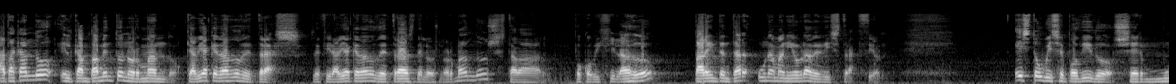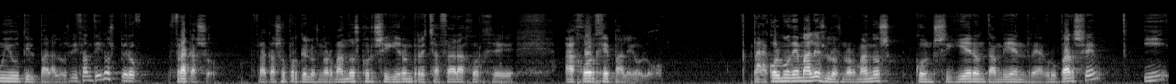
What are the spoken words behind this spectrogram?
atacando el campamento normando, que había quedado detrás. Es decir, había quedado detrás de los normandos, estaba poco vigilado, para intentar una maniobra de distracción. Esto hubiese podido ser muy útil para los bizantinos, pero fracasó. Fracasó porque los normandos consiguieron rechazar a Jorge, a Jorge Paleólogo. Para colmo de males, los normandos consiguieron también reagruparse y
